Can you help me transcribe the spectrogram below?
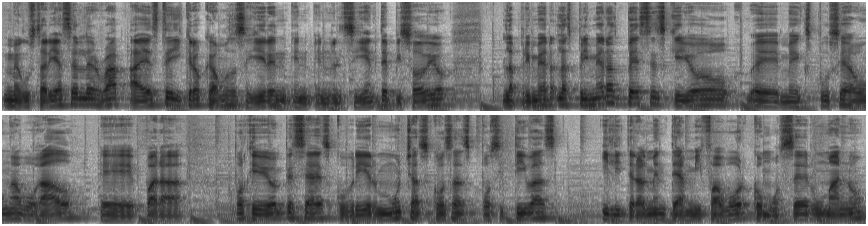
Me gustaría hacerle rap a este y creo que vamos a seguir en, el siguiente episodio. La primera, las primeras veces que yo eh, me expuse a un abogado eh, para... Porque yo empecé a descubrir muchas cosas positivas y literalmente a mi favor como ser humano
